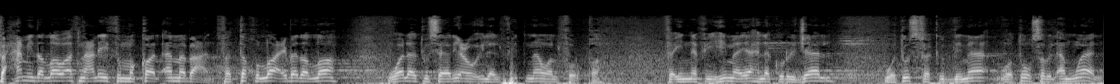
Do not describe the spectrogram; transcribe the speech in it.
فحمد الله وأثنى عليه ثم قال أما بعد فاتقوا الله عباد الله ولا تسارعوا إلى الفتنة والفرقة فإن فيهما يهلك الرجال وتسفك الدماء وتغصب الأموال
